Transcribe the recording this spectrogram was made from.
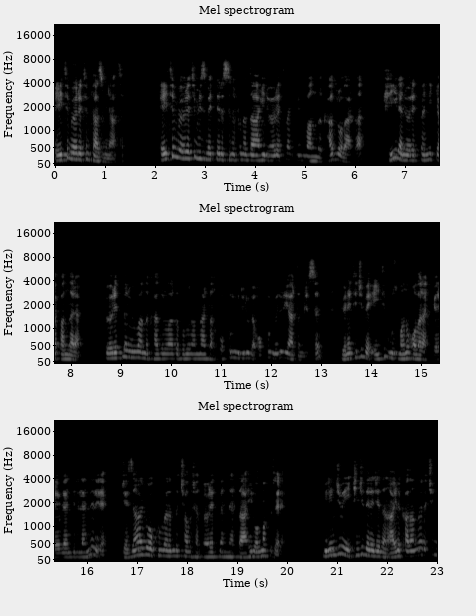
Eğitim öğretim tazminatı. Eğitim ve öğretim hizmetleri sınıfına dahil öğretmen ünvanlı kadrolarda fiilen öğretmenlik yapanlara, öğretmen ünvanlı kadrolarda bulunanlardan okul müdürü ve okul müdür yardımcısı, yönetici ve eğitim uzmanı olarak görevlendirilenler ile cezaevi okullarında çalışan öğretmenler dahil olmak üzere birinci ve ikinci dereceden ayrı kalanlar için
